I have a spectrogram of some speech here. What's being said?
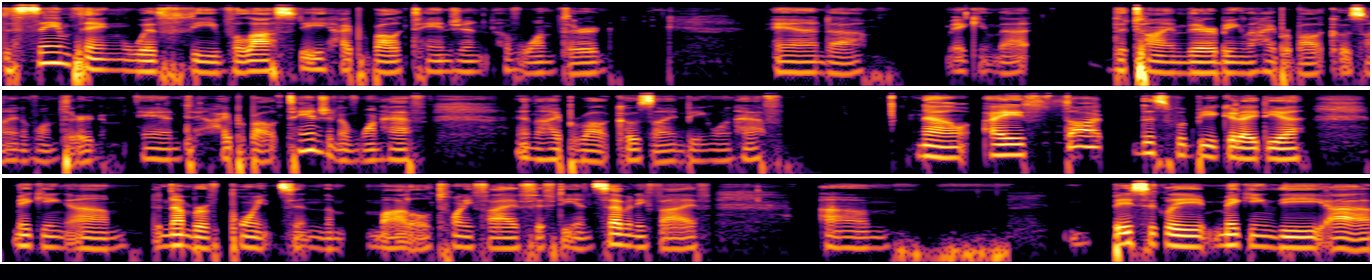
the same thing with the velocity hyperbolic tangent of 1 third and uh, making that the time there being the hyperbolic cosine of 1 third and hyperbolic tangent of 1 half and the hyperbolic cosine being 1 half. Now I thought this would be a good idea making um, the number of points in the model 25, 50, and 75 um, basically making the uh,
